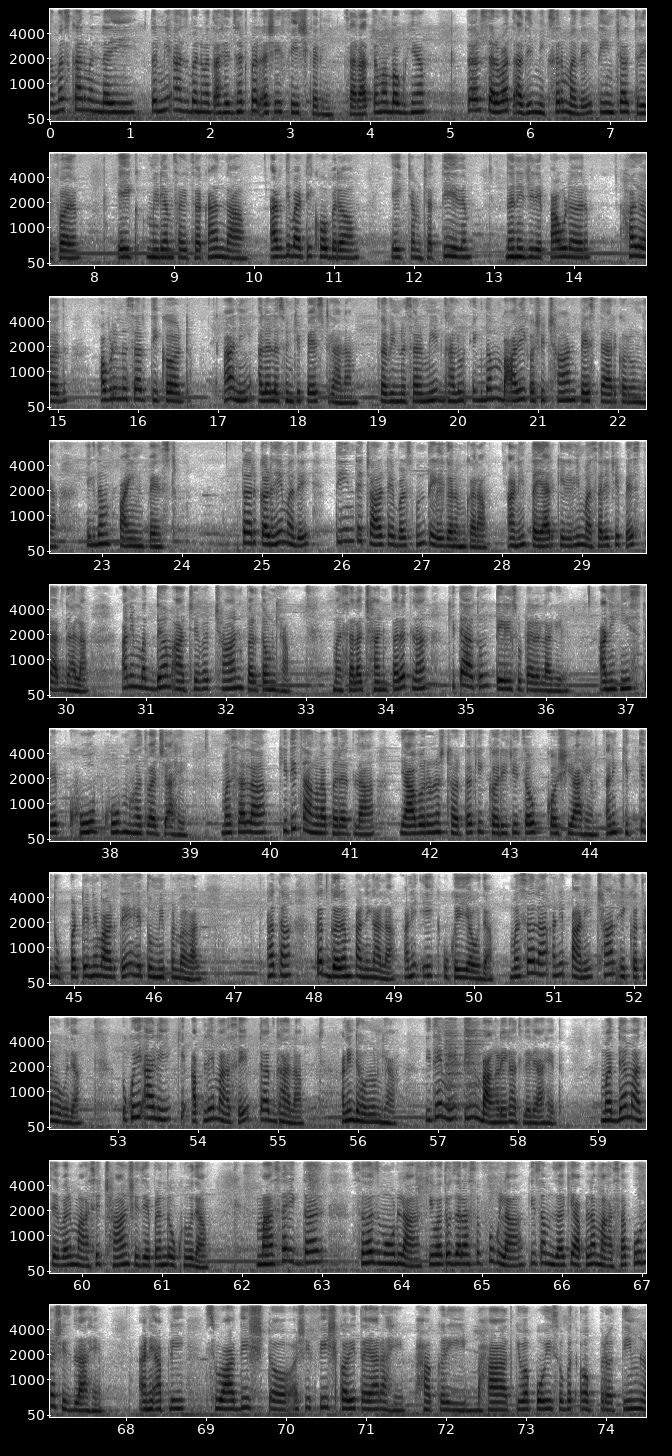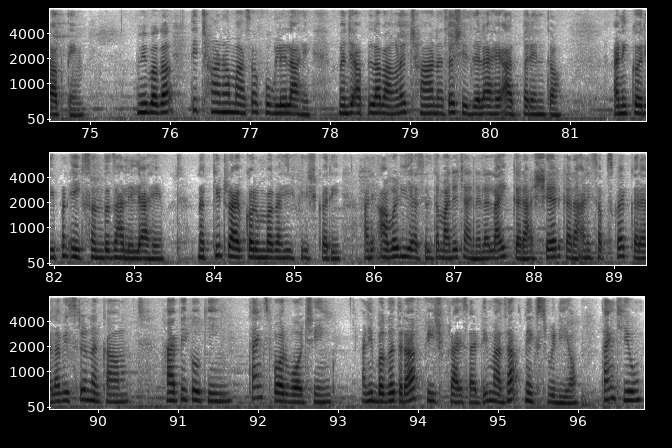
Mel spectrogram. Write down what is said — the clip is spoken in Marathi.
नमस्कार मंडळी. तर मी आज बनवत आहे झटपट अशी फिश करी. चला तर मग बघूया. तर सर्वात आधी मिक्सरमध्ये तीन चार त्रिफळ एक मीडियम साईजचा कांदा अर्धी वाटी खोबरं एक चमचा तीळ धनेजिरे पावडर हळद आवडीनुसार तिखट आणि आलं लसूणची पेस्ट घाला. चवीनुसार मीठ घालून एकदम बारीक अशी छान पेस्ट तयार करून घ्या. एकदम फाईन पेस्ट तर कढईमध्ये तीन ते चार टेबलस्पून तेल गरम करा. आणि तयार केलेली मसाल्याची पेस्ट त्यात घाला आणि मध्यम आचेवर छान परतवून घ्या. मसाला छान परतला की त्यातून तेल सुटायला लागेल. आणि ही स्टेप खूप खूप महत्त्वाची आहे. मसाला किती चांगला परतला यावरूनच ठरतं की करीची चव कशी आहे आणि किती दुप्पटीने वाढते हे तुम्ही पण बघाल. आता त्यात गरम पाणी घाला आणि एक उकळी येऊ द्या. मसाला आणि पाणी छान एकत्र होऊ द्या. उकळी आली की आपले मासे त्यात घाला आणि ढवळून घ्या. इथे मी तीन बांगडे घातलेले आहेत. मध्यम आचेवर मासे छान शिजेपर्यंत उकळू द्या. मासा एकदा सहज मोडला किंवा तो जरासा फुगला की समजा की आपला मासा पूर्ण शिजला आहे आणि आपली स्वादिष्ट अशी फिश करी तयार आहे. भाकरी भात किंवा पोळीसोबत अप्रतिम लागते. मी बघा किती छान हा मासा फुगलेला आहे. म्हणजे आपला बांगडा छान असं शिजलेला आहे आजपर्यंत. आणि करी पण एकसंध झालेली आहे. नक्की ट्राय करून बघा ही फिश करी आणि आवडली असेल तर माझ्या चॅनलला लाईक करा शेअर करा आणि सबस्क्राईब करायला विसरू नका. Happy cooking thanks for watching आणि बघत राहा फिश फ्रायसाठी माझा नेक्स्ट व्हिडिओ थँक्यू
